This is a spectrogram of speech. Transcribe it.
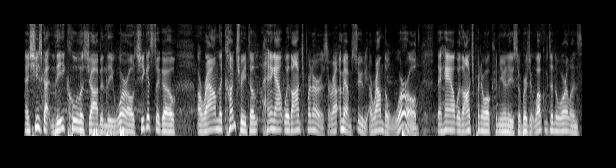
and she's got the coolest job in the world. She gets to go around the country to hang out with entrepreneurs. Around, I mean, I'm sorry, around the world to hang out with entrepreneurial communities. So, Bridget, welcome to New Orleans,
